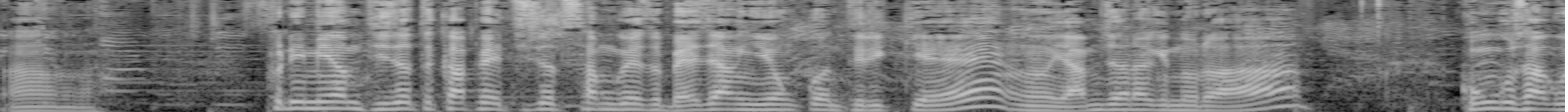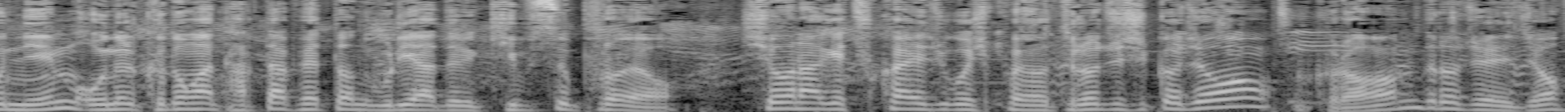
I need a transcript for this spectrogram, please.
아, 프리미엄 디저트 카페 디저트 3구에서 매장 이용권 드릴게. 어, 얌전하게 놀아. 0949님, 오늘 그동안 답답했던 우리 아들 깁스 풀어요. 시원하게 축하해주고 싶어요. 들어주실 거죠? 그럼 들어줘야죠.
